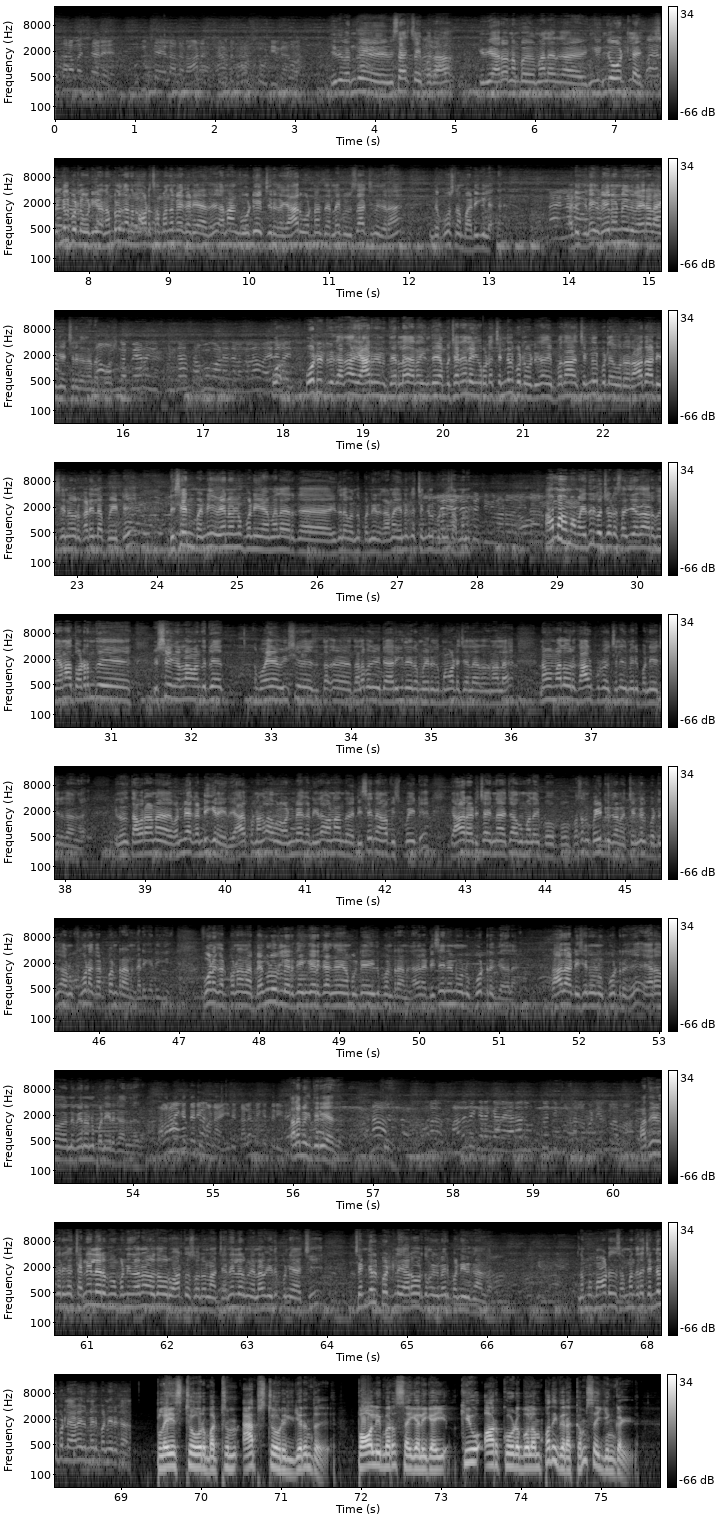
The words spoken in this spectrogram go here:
முதலமைச்சர் பொதுச் செயலாளர் ஆனந்த் இது வந்து விசாரிச்ச இப்போ தான் இது யாரோ நம்ம மேலே இருக்க இங்கே இங்கே ஓட்டல செங்கல்பட்டில் ஓட்டிக்கிறேன் நம்மளுக்கு அந்த மாவட்டம் சம்மந்தமே கிடையாது. ஆனால் அங்கே ஓட்டி வச்சிருக்கேன் யார் ஓட்டினா தெரியல. இப்போ விசாரிச்சுருக்கிறேன் இந்த போஸ்ட் நம்ம அடிக்கல. அடிக்கல. இது வேற ஒன்று இது வைரல் ஆக்கி வச்சிருக்காங்க அந்த போஸ்ட் போட்டுட்டு இருக்காங்க யாருன்னு எனக்கு தெரியல. ஆனால் இந்த நம்ம சென்னையில் இங்கே கூட செங்கல்பட்டு ஓட்டிருக்காங்க. இப்போ தான் செங்கல்பட்டு ஒரு ராதா டிசைன் ஒரு கடையில் போயிட்டு டிசைன் பண்ணி வேணும்னு பண்ணி என் மேலே இருக்க இதில் வந்து பண்ணியிருக்காங்க. ஆனால் எனக்கு செங்கல்பட்டு சம்மந்தம் ஆமாம் ஆமாம் ஆமாம் எதிர்கட்சியோட சதியாக தான் இருக்கும். ஏன்னா தொடர்ந்து விஷயங்கள்லாம் வந்துட்டு போய விஷய த- தளபதி வீட்டு அருகில் நம்ம இருக்க மாவட்ட செயலர்னால நம்ம மேலே ஒரு கார்பரேட் வச்சு இது மாதிரி பண்ணி வச்சிருக்காங்க. இது வந்து தவறான வன்மையாக கண்டிக்கிறேன். இது யார் பண்ணாங்களோ அவங்க வன்மையாக கண்டிக்கிறேன். ஆனால் அந்த டிசைன் ஆஃபீஸ் போயிட்டு யார் அடிச்சா என்ன ஆச்சா அவங்க மேலே இப்போ பசங்க போயிட்டு இருக்காங்க. செங்கல்பட்டுக்கு அவங்க ஃபோனை கட் பண்ணுறாங்க கடைக்கடிக்கு ஃபோனை கட் பண்ணால் நான் பெங்களூரில் இருக்கேன் இங்கே இருக்காங்க நம்மகிட்ட இது பண்ணுறாங்க அதில் டிசைனுன்னு ஒன்று போட்டிருக்கு அதில். ராதா டிசைன் ஒன்று போட்டிருக்கு. யாரோ ஒன்று வேணும்னு பண்ணியிருக்காங்க அது. தலைமைக்கு தெரியுமாண்ணா? இது தலைமைக்கு தெரியும் தலைமைக்கு தெரியாது. பதவி கிடைக்க சென்னையில் இருக்கவங்க பண்ணியிருந்தாலும் ஏதோ ஒரு வார்த்தை சொல்லலாம். சென்னையில் இருக்கவங்க எல்லாருக்கும் இது பண்ணியாச்சு. செங்கல்பட்டில் யாரோ ஒருத்தவங்க இது மாதிரி பண்ணியிருக்காங்க. நம்ம மாவட்டத்துக்கு சம்மந்தத்தில் செங்கல்பட்டில் யாரோ இது மாதிரி பண்ணியிருக்காங்க. பிளே ஸ்டோர் மற்றும் ஆப் ஸ்டோரில் இருந்து பாலிமர் செயலியை கியூஆர் கோடு மூலம் பதிவிறக்கம் செய்யுங்கள்.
